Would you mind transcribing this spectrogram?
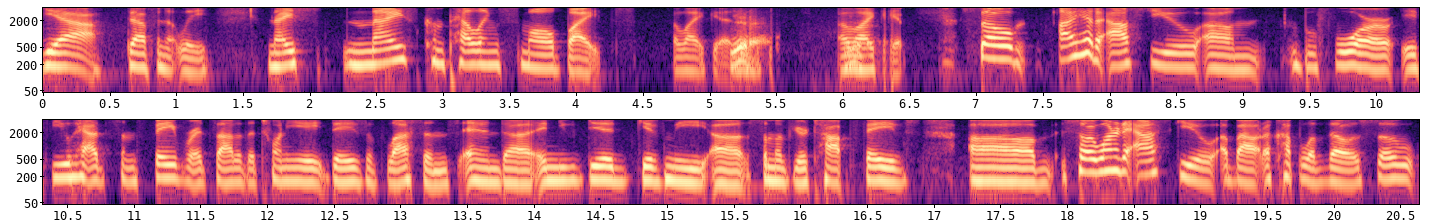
Yeah, definitely. Nice, nice, compelling small bites. I like it. Yeah. I Yeah. like it. So I had asked you um, before if you had some favorites out of the 28 days of lessons, and uh, and you did give me uh, some of your top faves. Um, so I wanted to ask you about a couple of those. So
